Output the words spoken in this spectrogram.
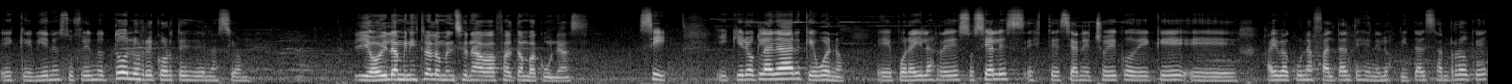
eh, que vienen sufriendo todos los recortes de nación. Y hoy la ministra lo mencionaba, faltan vacunas. Sí, y quiero aclarar que, bueno, eh, por ahí las redes sociales este, se han hecho eco de que eh, hay vacunas faltantes en el Hospital San Roque.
